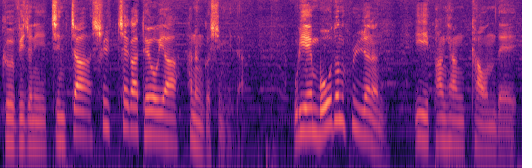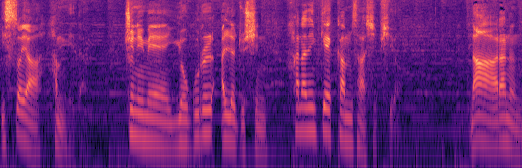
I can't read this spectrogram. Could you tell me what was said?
그 비전이 진짜 실체가 되어야 하는 것입니다. 우리의 모든 훈련은 이 방향 가운데 있어야 합니다. 주님의 요구를 알려주신 하나님께 감사하십시오. 나라는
